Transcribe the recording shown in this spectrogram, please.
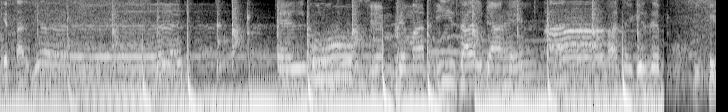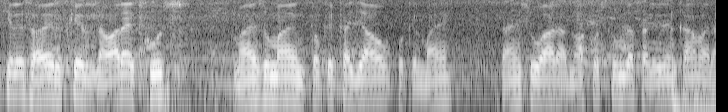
qué tal. Siempre matiza el viaje, ah, Si usted quiere saber, es que la vara de Cus, mae es un en toque callado, porque el mae está en su vara, no acostumbra a salir en cámara.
